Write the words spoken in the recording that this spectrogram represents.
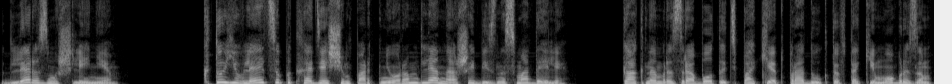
для размышления. Кто является подходящим партнером для нашей бизнес-модели? Как нам разработать пакет продуктов таким образом,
